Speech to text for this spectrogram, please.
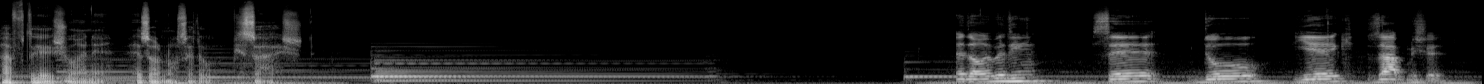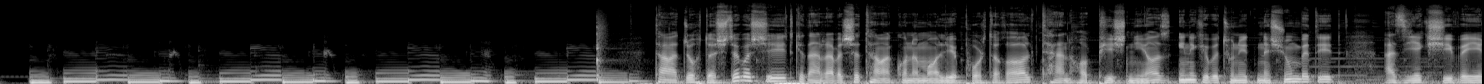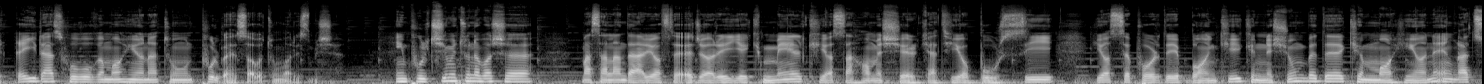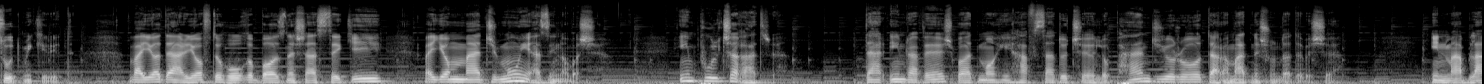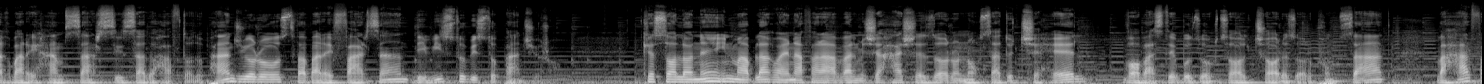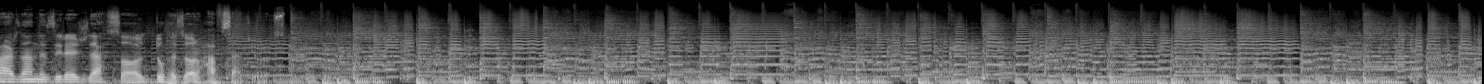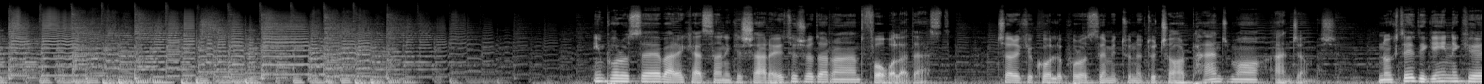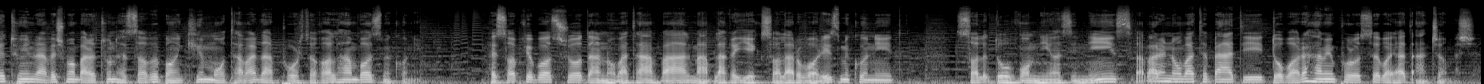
هفته جوان 1928 ادامه بدیم. سه دو یک ضبط میشه. توجه داشته باشید که در روش تمکن مالی پرتغال تنها پیش نیاز اینه که بتونید نشون بدید از یک شیوه غیر از حقوق ماهیانتون پول به حسابتون واریز میشه این پول چی می‌تونه باشه؟ مثلا دریافت اجاره یک ملک یا سهام شرکتی یا بورسی یا سپرده بانکی که نشون بده که ماهیانه انقدر سود می‌گیرید و یا دریافت حقوق بازنشستگی و یا مجموعی از اینا باشه این پول چقدره؟ در این روش باید ماهی 745 یورو درآمد نشون داده بشه. این مبلغ برای همسر 375 یوروست و برای فرزند 225 یورو. که سالانه این مبلغ برای نفر اول میشه 8940 وابسته بزرگسال 4500 و هر فرزند زیر 18 سال 2700 یوروست. این پروسه برای کسانی که شرایطش رو دارند فوق است. چرا که کل پروسه می‌تونه تو 4 5 ماه انجام بشه. نکته دیگه اینه که تو این روش ما براتون حساب بانکی معتبر در پرتغال هم باز می‌کنیم. حساب که باز شد در نوبت اول مبلغ یک ساله رو واریز می‌کنید. سال دوم نیازی نیست و برای نوبت بعدی دوباره همین پروسه باید انجام بشه.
